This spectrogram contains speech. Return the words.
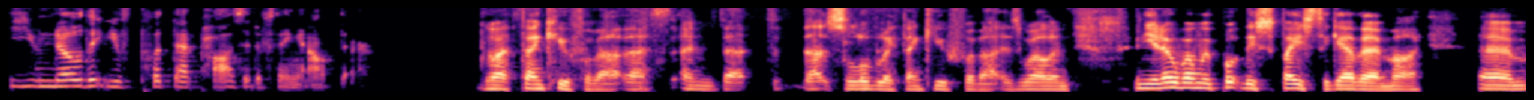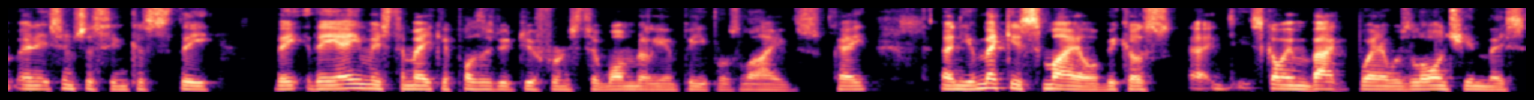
you know that you've put that positive thing out there God, thank you for that. That's and that that's lovely. Thank you for that as well. And and you know when we put this space together, my um, and it's interesting because the the the aim is to make a positive difference to one million people's lives. Okay, and you make me smile because uh, it's going back when I was launching this,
